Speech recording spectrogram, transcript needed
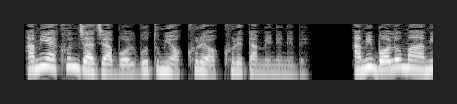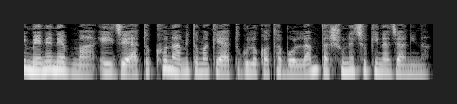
আমি এখন যা যা বলব তুমি অক্ষরে অক্ষরে তা মেনে নেবে। আমি বলো মা, আমি মেনে নেব মা, এই যে এতক্ষণ আমি তোমাকে এতগুলো কথা বললাম তা শুনেছ কিনা জানি না।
